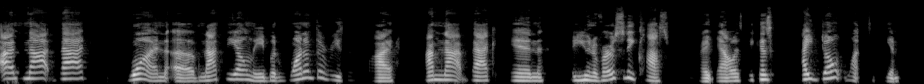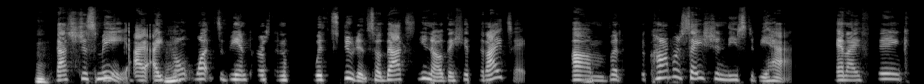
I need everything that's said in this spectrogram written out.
I'm not back, one of, not the only, but one of the reasons why I'm not back in a university classroom right now is because I don't want to be in person. Mm. That's just me. I, I Mhm. don't want to be in person with students. So that's, you know, the hit that I take. Um, but the conversation needs to be had. And I think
